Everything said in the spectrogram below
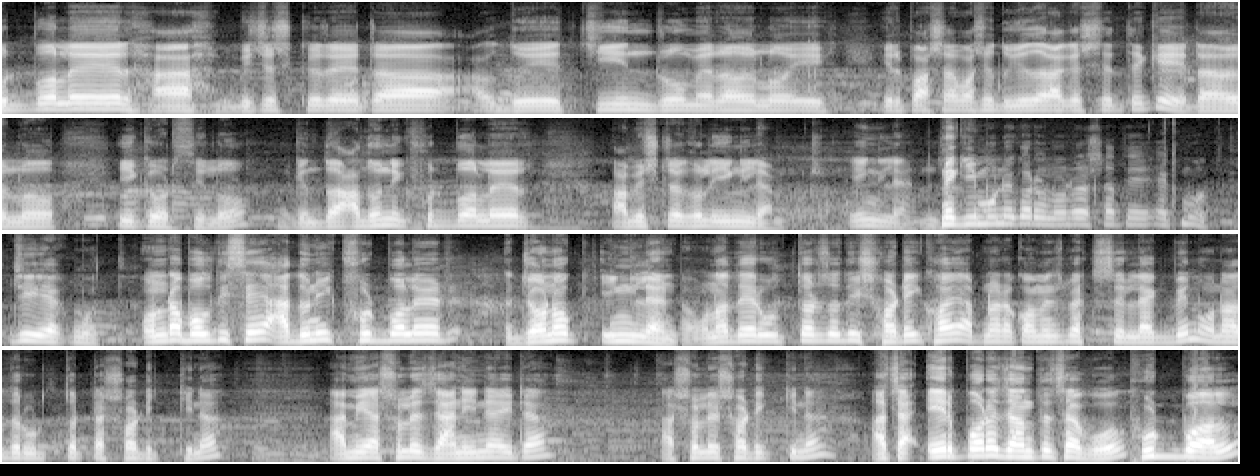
ফুটবলের বিশেষ করে এটা দুই চীন রোম এরা হলো এ- এর পাশাপাশি দুই হাজার আগের থেকে এটা হলো ই করছিল। কিন্তু আধুনিক ফুটবলের আবিষ্কার হলো ইংল্যান্ড। ইংল্যান্ড। আপনি কি মনে করেন ওনার সাথে একমত? জি একমত। ওনারা বলতিছে আধুনিক ফুটবলের জনক ইংল্যান্ড। ওনাদের উত্তর যদি সঠিক হয় আপনারা কমেন্টস বক্সে লিখবেন ওনাদের উত্তরটা সঠিক কিনা। আমি আসলে জানি না এটা আসলে সঠিক কিনা। আচ্ছা এরপরে জানতে চাবো ফুটবল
